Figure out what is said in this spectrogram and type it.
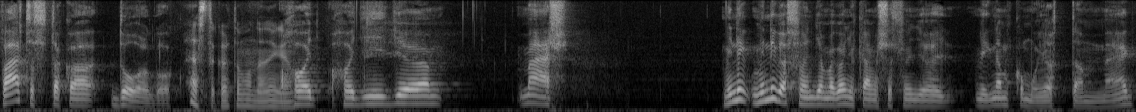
változtak a dolgok. Ezt akartam mondani, igen. Hogy, hogy így más... Mindig, mindig azt mondja, meg anyukám is azt mondja, hogy még nem komolyodtam meg,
